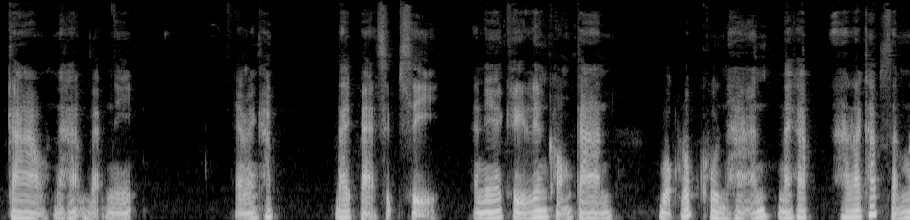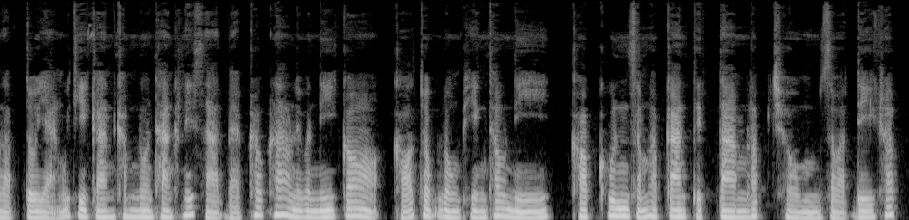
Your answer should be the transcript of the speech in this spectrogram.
49 นะฮะแบบนี้ เห็นไหมครับ ได้ 84 อันนี้ก็คือเรื่องของการบวกลบคูณหารนะครับเอาละครับสำหรับตัวอย่างวิธีการคำนวณทางคณิตศาสตร์แบบคร่าวๆ ในวันนี้ก็ขอจบลงเพียงเท่านี้ ขอบคุณสำหรับการติดตามรับชม สวัสดีครับ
